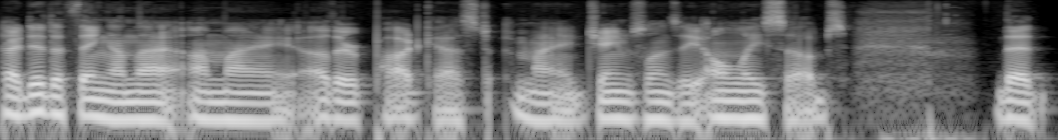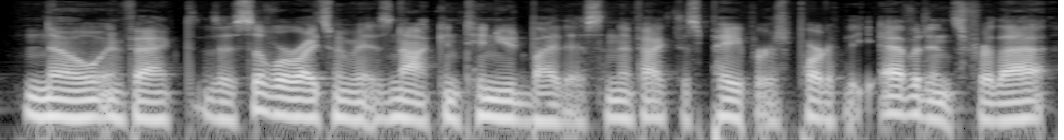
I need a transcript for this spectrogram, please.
I did a thing on that on my other podcast, my James Lindsay only subs. That no, in fact, the civil rights movement is not continued by this, and in fact, this paper is part of the evidence for that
